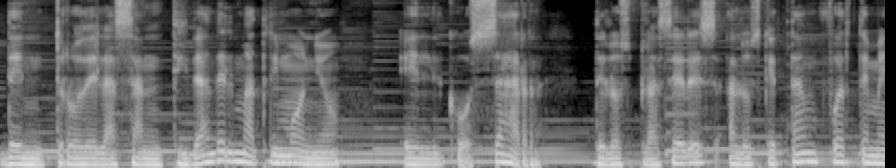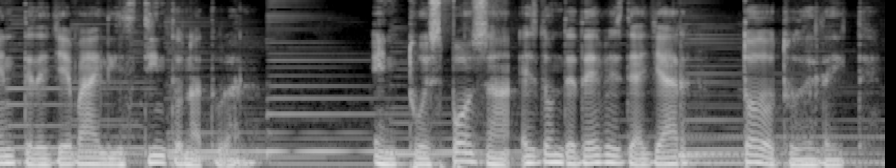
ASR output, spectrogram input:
dentro de la santidad del matrimonio, el gozar de los placeres a los que tan fuertemente le lleva el instinto natural. En tu esposa es donde debes de hallar todo tu deleite.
